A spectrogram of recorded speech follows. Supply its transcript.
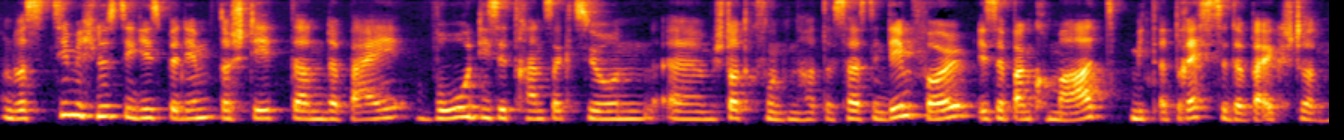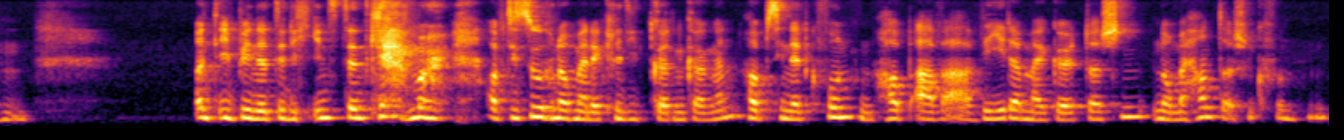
Und was ziemlich lustig ist bei dem, da steht dann dabei, wo diese Transaktion ähm, stattgefunden hat. Das heißt, in dem Fall ist ein Bankomat mit Adresse dabei gestanden. Und ich bin natürlich instant gleich mal auf die Suche nach meiner Kreditkarten gegangen, habe sie nicht gefunden, habe aber auch weder meine Geldtaschen noch meine Handtaschen gefunden.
